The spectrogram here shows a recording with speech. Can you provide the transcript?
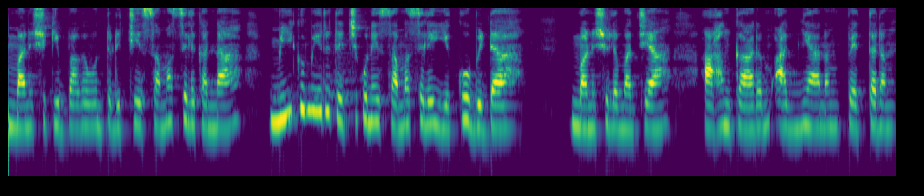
మనిషికి భగవంతుడిచ్చే సమస్యల కన్నా మీకు మీరు తెచ్చుకునే సమస్యలే ఎక్కువ బిడ్డ. మనుషుల మధ్య అహంకారం అజ్ఞానం పెత్తనం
